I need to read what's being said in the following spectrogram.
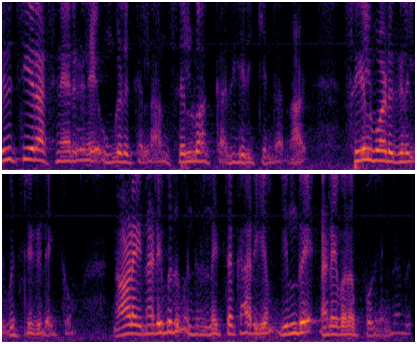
விருச்சிகராசி ராசினியர்களே உங்களுக்கெல்லாம் செல்வாக்கு அதிகரிக்கின்ற நாள். செயல்பாடுகளில் வெற்றி கிடைக்கும். நாளை நடைபெறும் என்று நினைத்த காரியம் இன்றே நடைபெறப் போகின்றது.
